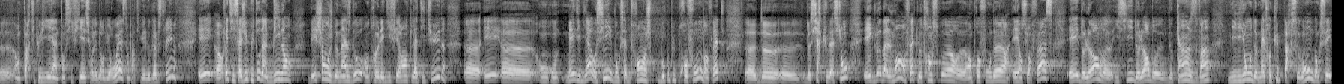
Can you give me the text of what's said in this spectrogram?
euh, en particulier intensifiés sur les bordures ouest, en particulier le Gulf Stream. Et en fait, il s'agit plutôt d'un bilan d'échange de masse d'eau entre les différentes latitudes. et, on, mais il y a aussi donc cette frange beaucoup plus profonde en fait de, de, circulation. Et globalement, en fait, le transport en profondeur et en surface est de l'ordre ici de l'ordre de 15, 20 millions de mètres cubes par seconde. Donc c'est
